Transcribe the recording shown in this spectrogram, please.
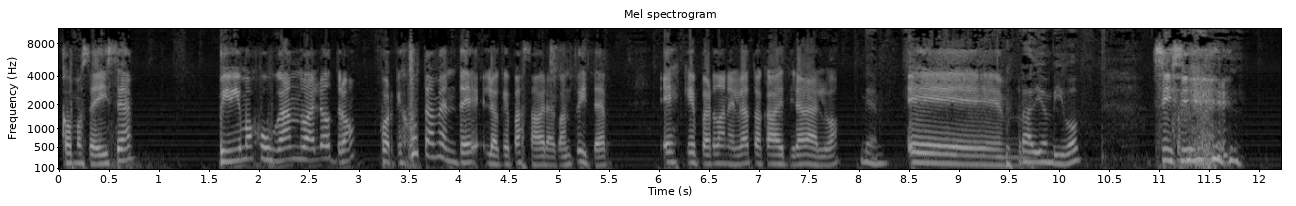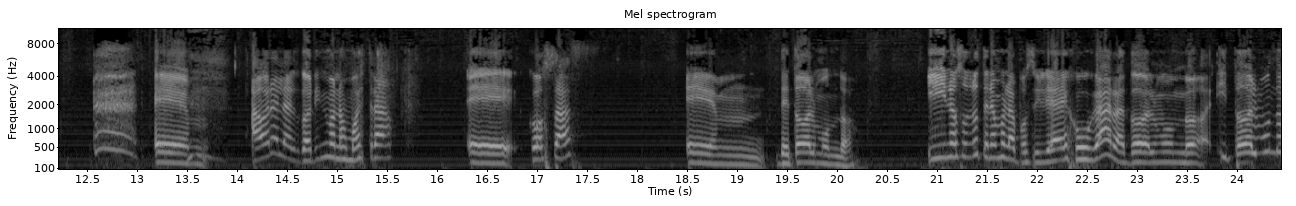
¿cómo se dice? Vivimos juzgando al otro, porque justamente lo que pasa ahora con Twitter es que, perdón, el gato acaba de tirar algo. Bien, Eh, radio en vivo. Sí, sí. Eh, ahora el algoritmo nos muestra eh, cosas de todo el mundo. Y nosotros tenemos la posibilidad de juzgar a todo el mundo. Y todo el mundo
